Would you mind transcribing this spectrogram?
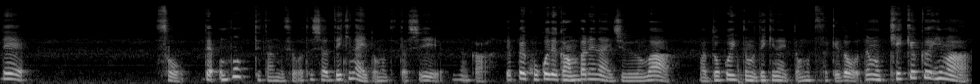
でそう。で思ってたんですよ。私はできないと思ってたしなんかやっぱりここで頑張れない自分は、まあ、どこ行ってもできないと思ってたけどでも結局今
